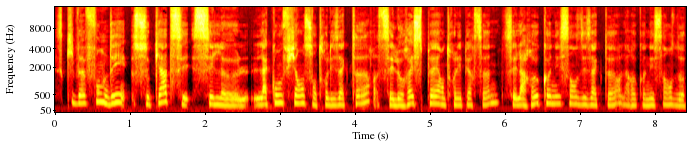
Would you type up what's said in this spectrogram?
Ce qui va fonder ce cadre, c'est la confiance entre les acteurs, c'est le respect entre les personnes, c'est la reconnaissance des acteurs, la reconnaissance de,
